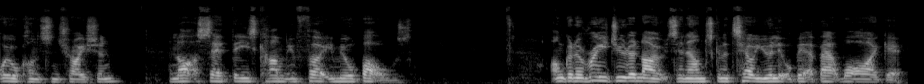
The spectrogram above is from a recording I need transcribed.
oil concentration. And like I said, these come in 30ml bottles. I'm going to read you the notes and I'm just going to tell you a little bit about what I get.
